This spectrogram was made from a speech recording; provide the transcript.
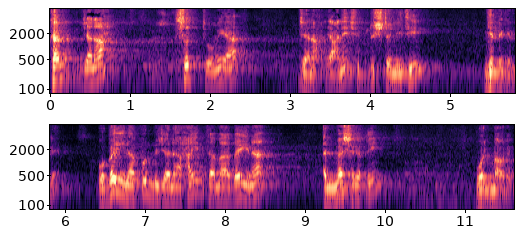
كم جناح جنا جلج وبين كل جناحين فما بين المشرق والمغرب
